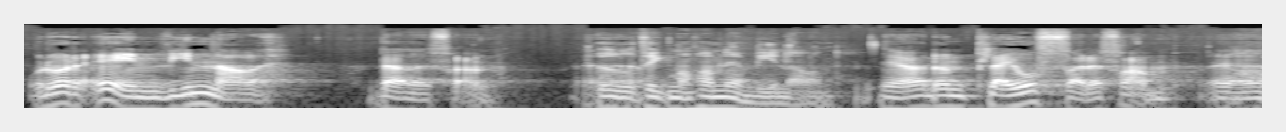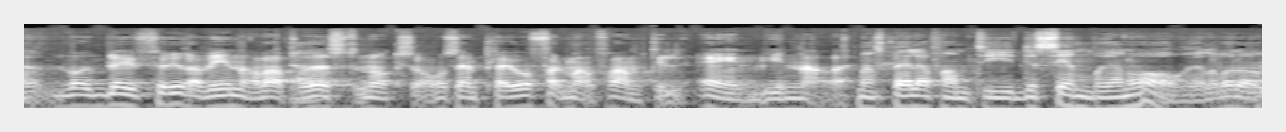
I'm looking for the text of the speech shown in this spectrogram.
Och då var det en vinnare därifrån. Hur fick man fram den vinnaren? Ja, de playoffade fram. Eh, Det blev fyra vinnare där på hösten också. Och sen playoffade man fram till en vinnare. Man spelar fram till december, januari eller vadå?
